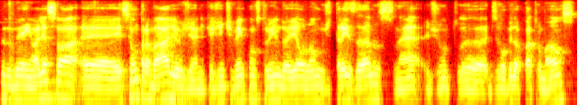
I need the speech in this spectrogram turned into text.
Tudo bem, olha só, é, esse é um trabalho, Eugênio, que a gente vem construindo aí ao longo de três anos, né, junto, uh, desenvolvido a quatro mãos.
